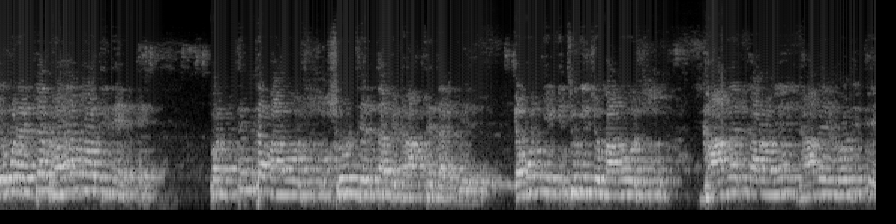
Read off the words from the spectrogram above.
এমন একটা ভয়াবহ দিনে প্রত্যেকটা মানুষ সূর্যের তাপে ঘামতে থাকবে। এমনকি কিছু কিছু মানুষ ঘামের কারণে, ঘামের নদীতে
